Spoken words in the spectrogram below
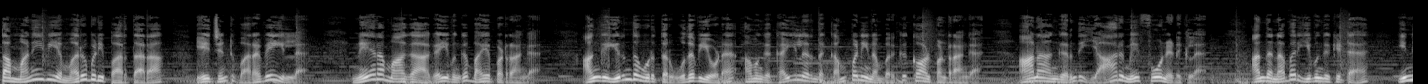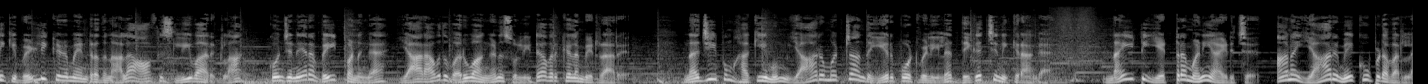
தம் மனைவிய மறுபடி பார்த்தாரா? ஏஜென்ட் வரவே இல்ல. நேரமாக ஆக இவங்க பயப்படுறாங்க. அங்க இருந்த ஒருத்தர் உதவியோட அவங்க கையில இருந்த கம்பெனி நம்பருக்கு கால் பண்றாங்க. ஆனா அங்க இருந்து யாருமே போன் எடுக்கல. அந்த நபர் இவங்க கிட்ட இன்னைக்கு வெள்ளிக்கிழமைன்றதுனால ஆபீஸ் லீவா இருக்கலாம். கொஞ்ச நேரம் வெயிட் பண்ணுங்க. யாராவது வருவாங்கன்னு சொல்லிட்டு அவர் கிளம்பிடுறாரு. நஜீப்பும் ஹக்கீமும் யாருமற்ற அந்த ஏர்போர்ட் வெளியில திகச்சு நிக்கிறாங்க. நைட்டு எட்டரை மணி ஆயிடுச்சு. ஆனா யாருமே கூப்பிட வரல.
